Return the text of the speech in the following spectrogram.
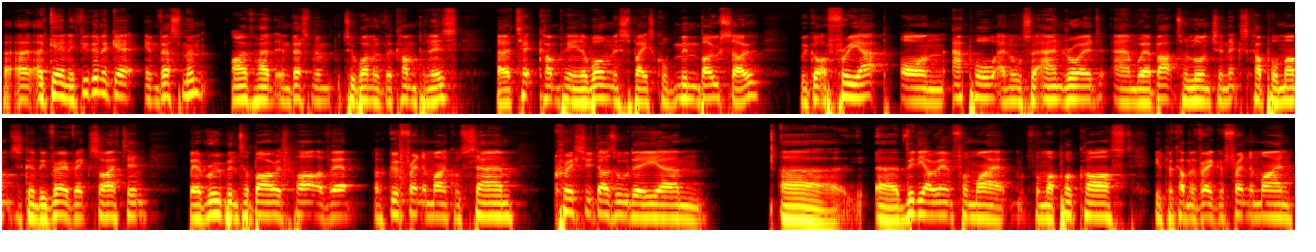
Uh, again, if you're going to get investment, I've had investment to one of the companies, a tech company in the wellness space called Mimboso. We've got a free app on Apple and also Android, and we're about to launch in the next couple of months. It's going to be very, very exciting. We have Ruben Tabar as part of it, a good friend of mine called Sam, Chris, who does all the um, uh, uh, video in for my for my podcast. He's become a very good friend of mine,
